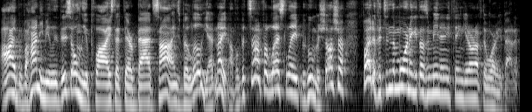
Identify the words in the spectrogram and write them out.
I, but Vahani this only applies that they're bad signs, but lily at night. For less late, but if it's in the morning, it doesn't mean anything. You don't have to worry about it.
